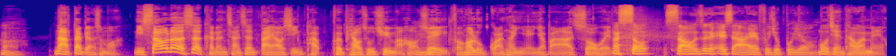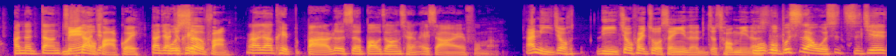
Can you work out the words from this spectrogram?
嗯。那代表什么？你烧垃圾可能产生戴奥辛，它会飘出去嘛？哈、嗯，所以焚化炉管很严，要把它收回来。那烧烧这个 SRF 就不用。目前台湾没有啊？那当没有法规，大家就设防，大家可以把垃圾包装成 SRF 嘛？啊，你就你就会做生意了，你就聪明了。我我不是啊，我是直接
